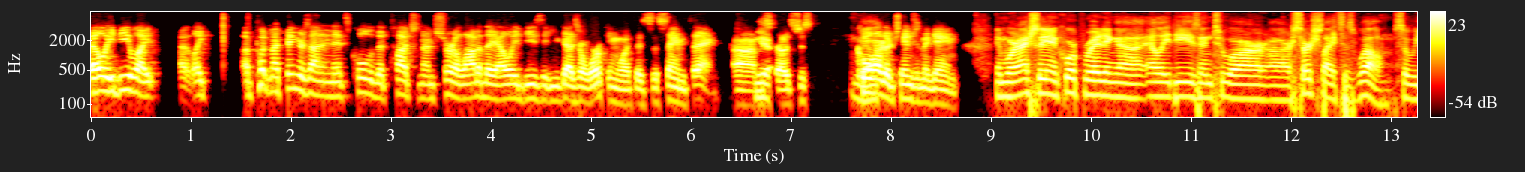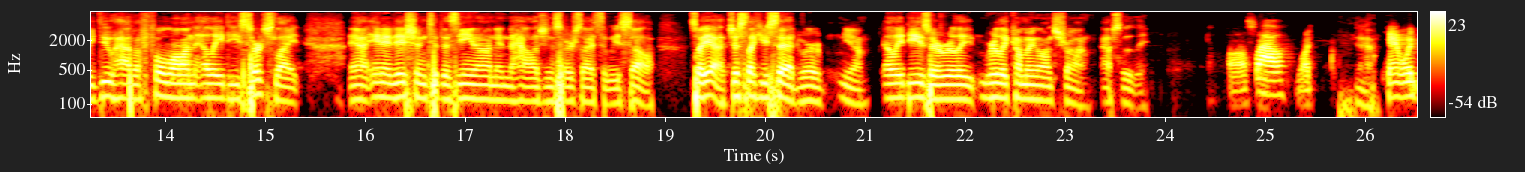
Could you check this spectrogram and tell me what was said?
LED light uh, like I put my fingers on it and it's cool to the touch. And I'm sure a lot of the LEDs that you guys are working with is the same thing. Um, yeah. So it's just cool how they're changing the game. And we're actually incorporating uh, LEDs into our, our searchlights as well. So we do have a full on LED searchlight uh, in addition to the xenon and the halogen searchlights that we sell. So yeah, just like you said, we're you know LEDs are really really coming on strong. Absolutely. Awesome. Wow. Like yeah. Can't wait!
